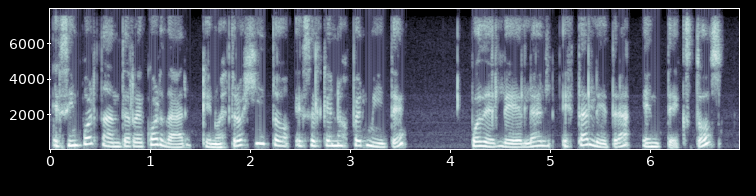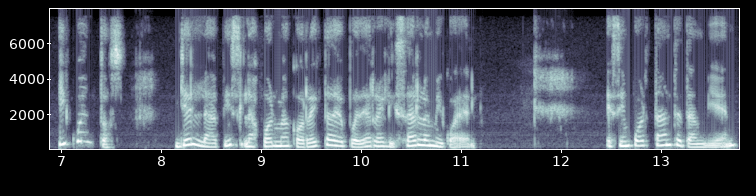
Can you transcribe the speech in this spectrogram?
Es importante recordar que nuestro ojito es el que nos permite poder leer esta letra en textos y cuentos, y el lápiz la forma correcta de poder realizarlo en mi cuaderno. Es importante también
